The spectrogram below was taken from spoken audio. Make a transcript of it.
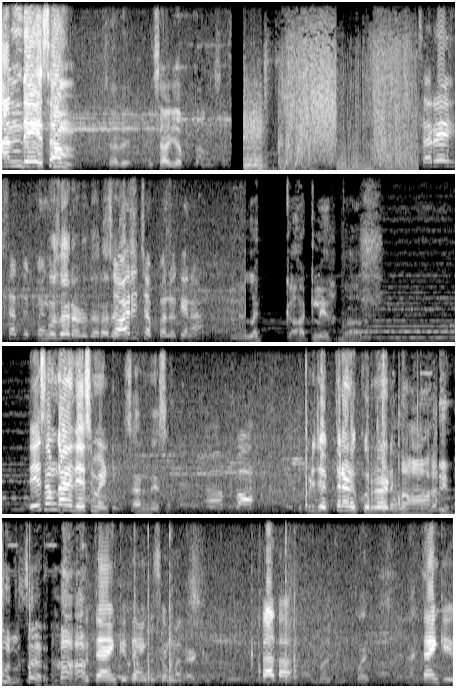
సందేశం. సరే ఈసారి చెప్తాను. సరే ఈసారి చెప్పండి. ఇంకోసారి అడుగుతారా? అదే. సారీ చెప్పాలి ఓకేనా? కావట్లేదు దేశం కానీ దేశం ఏంటి? సందేశం. అబ్బా ఇప్పుడు చెప్తున్నాడు కుర్రోడు. Sir. Thank you thank you so much tata. Thank you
